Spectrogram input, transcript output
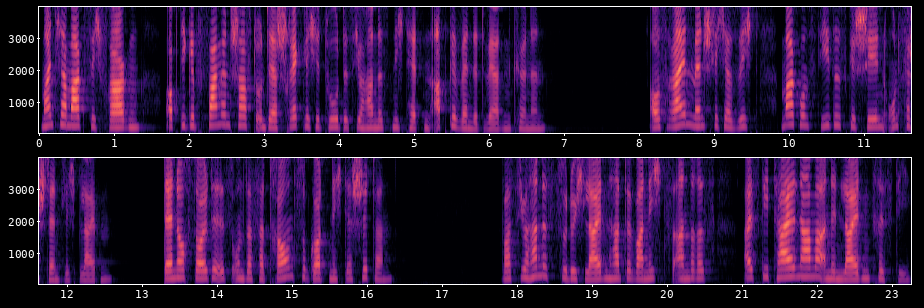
Mancher mag sich fragen, ob die Gefangenschaft und der schreckliche Tod des Johannes nicht hätten abgewendet werden können. Aus rein menschlicher Sicht mag uns dieses Geschehen unverständlich bleiben. Dennoch sollte es unser Vertrauen zu Gott nicht erschüttern. Was Johannes zu durchleiden hatte, war nichts anderes als die Teilnahme an den Leiden Christi.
